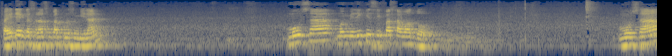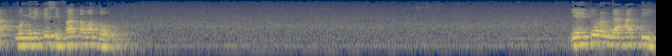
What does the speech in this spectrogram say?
Faedah yang ke-149 Musa memiliki sifat tawadhu Musa memiliki sifat tawadhu. Yaitu rendah hati.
